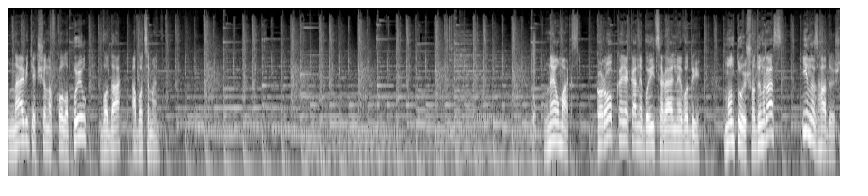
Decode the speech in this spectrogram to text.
навіть якщо навколо пил, вода або цемент. Neomax коробка, яка не боїться реальної води. Монтуєш один раз і не згадуєш,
